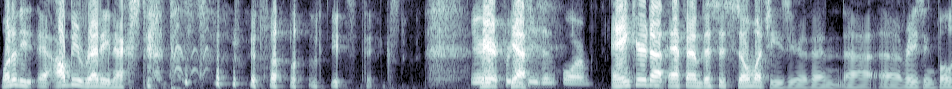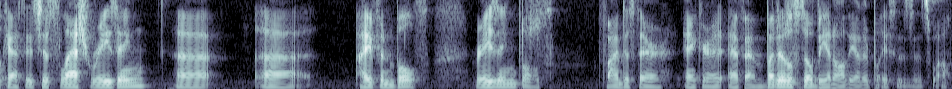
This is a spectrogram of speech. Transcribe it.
One of these, I'll be ready next episode with all of these things. You're We're, preseason yes. form. Anchor.fm. This is so much easier than uh, uh, Raising Bullcast. It's just slash raising uh, uh, hyphen bulls. Raising Bulls. Find us there, Anchor FM, but it'll still be in all the other places as well.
